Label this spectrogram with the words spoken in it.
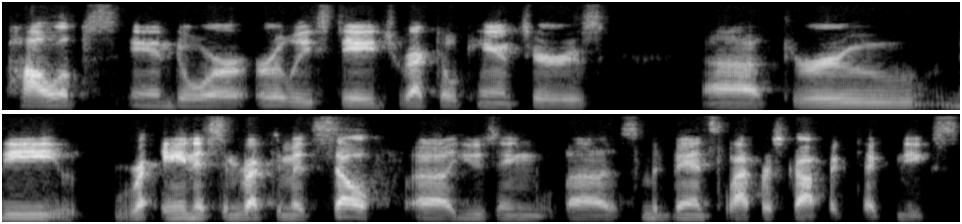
polyps and or early stage rectal cancers uh, through the anus and rectum itself uh, using uh, some advanced laparoscopic techniques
